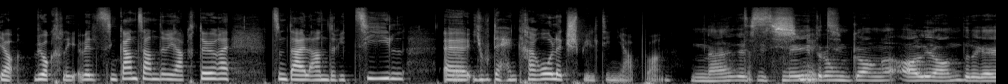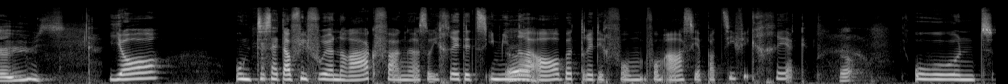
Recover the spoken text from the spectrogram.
ja, wirklich. Weil es sind ganz andere Akteure, zum Teil andere Ziele. Äh, Juden haben keine Rolle gespielt in Japan. Nein, das, Das ist ist mehr nicht- darum gegangen, alle anderen gegen uns. Ja, und das hat auch viel früher angefangen. Also ich rede jetzt in meiner Ja. Arbeit rede ich vom, vom Asien-Pazifik-Krieg. Ja. Und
